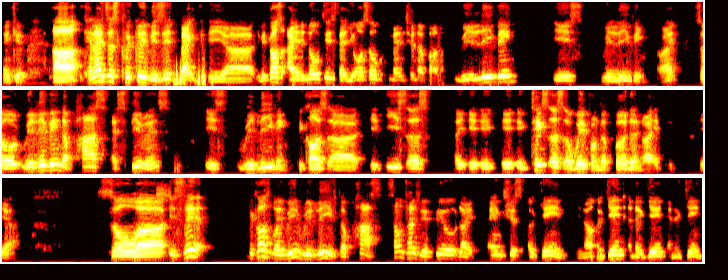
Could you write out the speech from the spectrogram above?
thank you. Uh, can I just quickly visit back to the uh, because I noticed that you also mentioned about reliving is relieving, right? So reliving the past experience is relieving because uh, it eases us, it, it, it, it takes us away from the burden, right? yeah. So uh, is there because when we relive the past, sometimes we feel like anxious again, you know, again and again and again.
